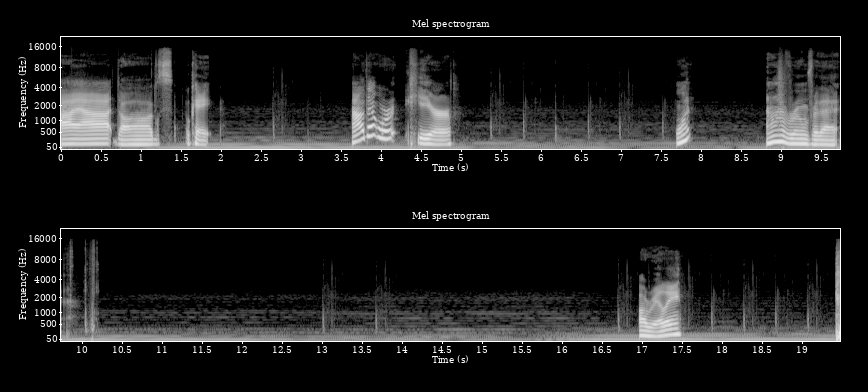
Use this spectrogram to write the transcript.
Ah, dogs. Okay. Now that we're here, what? I don't have room for that. Oh, really?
